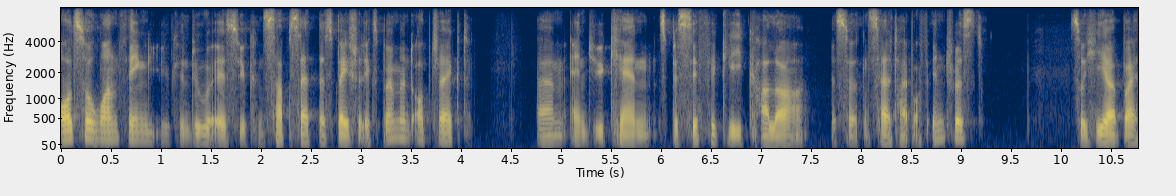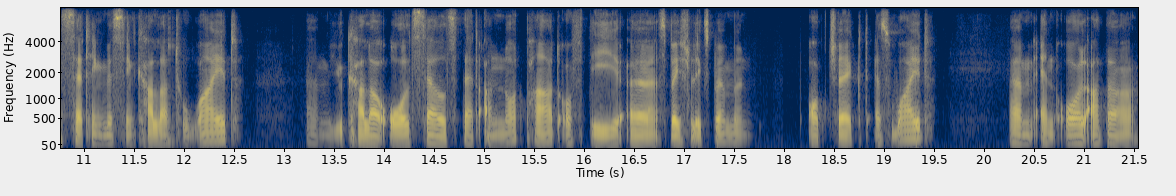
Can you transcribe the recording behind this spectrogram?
Also, one thing you can do is you can subset the spatial experiment object um, and you can specifically color a certain cell type of interest. So here by setting missing color to white, um, you color all cells that are not part of the uh, spatial experiment object as white um, and all other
